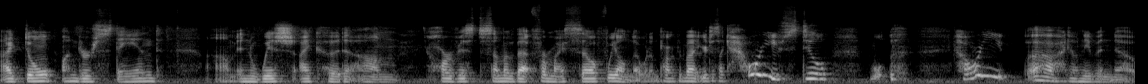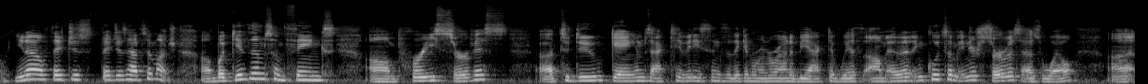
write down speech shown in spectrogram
I don't understand um, and wish I could um, harvest some of that for myself. We all know what I'm talking about. You're just like, how are you still? Well, how are you? Uh, I don't even know. You know, they just they just have so much. Um, but give them some things um, pre-service. Uh, to do games, activities, things that they can run around and be active with, um, and then include some in your service as well. Uh,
